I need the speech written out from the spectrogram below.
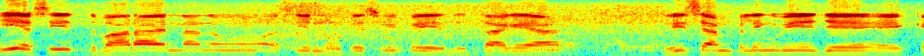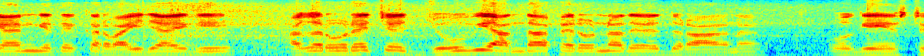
ਇਹ ਅਸੀਂ ਦੁਬਾਰਾ ਇਹਨਾਂ ਨੂੰ ਅਸੀਂ ਨੋਟਿਸ ਵੀ ਭੇਜ ਦਿੱਤਾ ਗਿਆ। ਰੀਸੈਂਪਲਿੰਗ ਵੀ ਜੇ ਇਹ ਕਹਿਣਗੇ ਤੇ ਕਰਵਾਈ ਜਾਏਗੀ। ਅਗਰ ਉਹਦੇ ਚ ਜੋ ਵੀ ਆਂਦਾ ਫਿਰ ਉਹਨਾਂ ਦੇ ਦੌਰਾਨ ਉਹ ਅਗੇਂਸਟ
